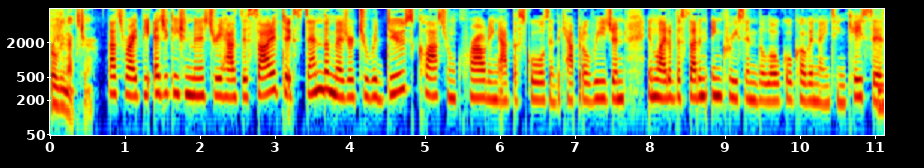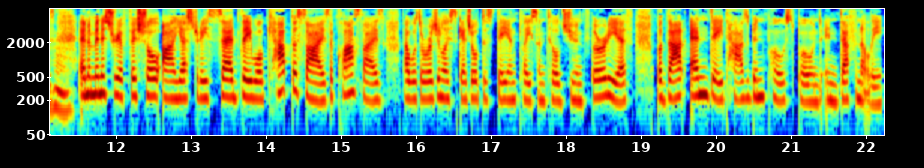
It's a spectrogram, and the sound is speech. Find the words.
early next year. That's right. The Education Ministry has decided to extend the measure to reduce classroom crowding at the schools in the capital region in light of the sudden increase in the local COVID-19 cases. And a ministry official uh, yesterday said they will cap the size, the class size that was originally scheduled to stay in place until June 30th, but that end date has been postponed indefinitely.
